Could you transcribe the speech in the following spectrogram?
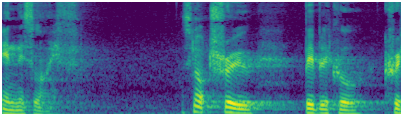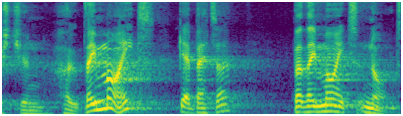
in this life. It's not true biblical Christian hope. They might get better, but they might not.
